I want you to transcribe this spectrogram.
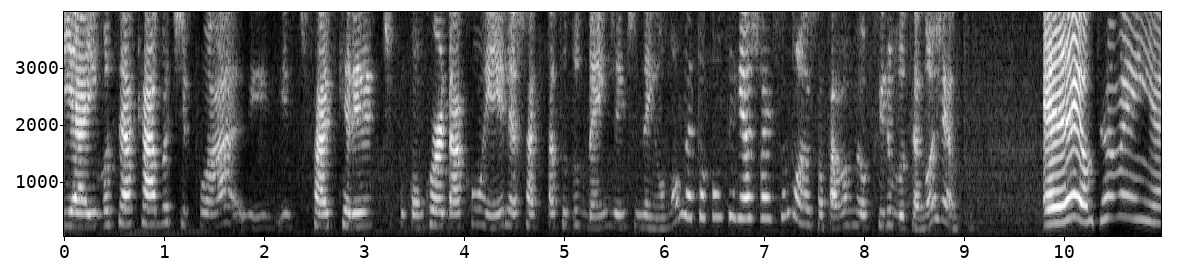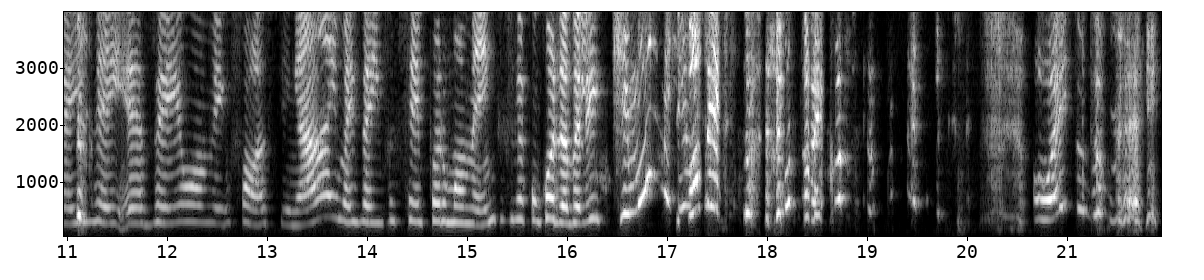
E aí você acaba, tipo, ah, e, e te faz querer, tipo, concordar com ele, achar que tá tudo bem, gente. Em nenhum momento eu consegui achar isso não. Eu só tava, meu filho, você é nojento. É, eu também. Aí veio, é, veio um amigo falar assim, ai, mas aí você, por um momento, fica concordando ali. Que momento? Que momento? Oi, tudo bem?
